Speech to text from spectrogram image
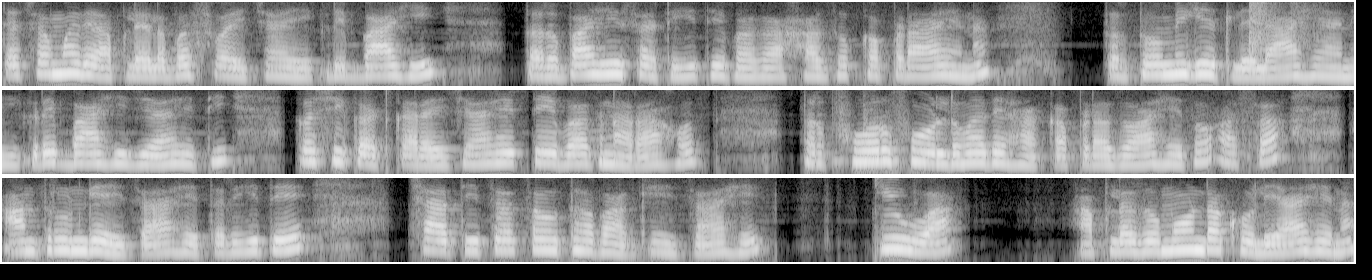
त्याच्यामध्ये आपल्याला बसवायची आहे इकडे बाही. तर बाहीसाठी इथे बघा हा जो कपडा आहे ना तर तो मी घेतलेला आहे आणि इकडे बाही जी आहे ती कशी कट करायची आहे ते बघणार आहोत. तर फोर फोल्डमध्ये हा कपडा जो आहे तो असा अंतरून घ्यायचा आहे. तर इथे छातीचा चौथा भाग घ्यायचा आहे. किंवा आपला जो मोंडा खोली आहे ना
